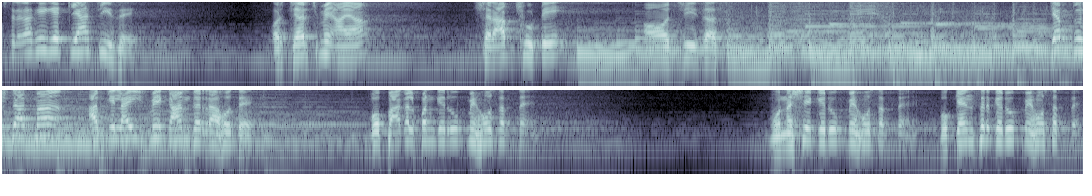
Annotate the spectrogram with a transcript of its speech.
उसे लगा कि ये क्या चीज़ है? और चर्च में आया, शराब छूटी और जीसस। जब दुष्ट आत्मा आपकी लाइफ में काम कर रहा होता है, वो पागलपन के रूप में हो सकता है, वो नशे के रूप में हो सकता है, वो कैंसर के रूप में हो सकता है,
